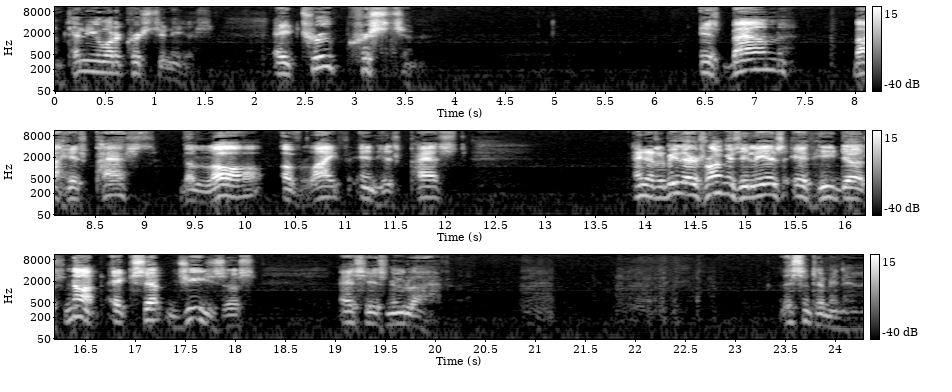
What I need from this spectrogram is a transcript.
I'm telling you what a Christian is. A true Christian is bound by his past, the law of life in his past, and it'll be there as long as he lives if he does not accept Jesus as his new life. Listen to me now.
